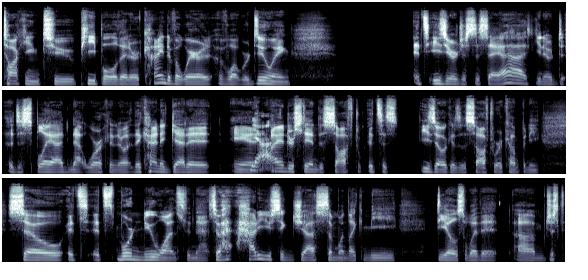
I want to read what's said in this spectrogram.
talking to people that are kind of aware of what we're doing, it's easier just to say, ah, you know, d- a display ad network, and they kind of get it. And Yeah. I understand the soft. It's a Ezoic is a software company, so it's it's more nuanced than that. So h- how do you suggest someone like me deals with it? Um, just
